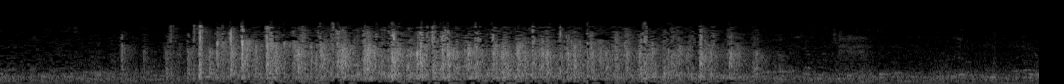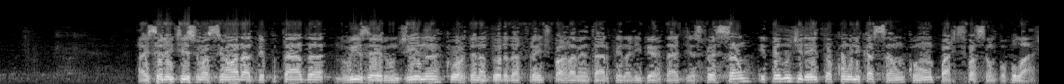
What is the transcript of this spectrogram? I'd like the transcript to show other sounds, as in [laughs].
A excelentíssima senhora deputada Luísa Erundina, coordenadora da Frente Parlamentar pela Liberdade de Expressão e pelo Direito à Comunicação com Participação Popular.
